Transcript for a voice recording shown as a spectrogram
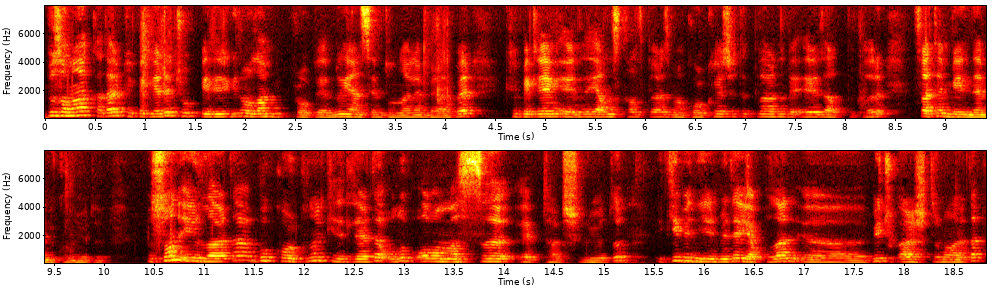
Bu zamana kadar köpeklerde çok belirgin olan bir problemdi. Yani semptomlarla beraber köpeklerin evde yalnız kaldıkları zaman korku yaşadıklarını ve evde attıkları zaten bilinen bir konuydu. Son yıllarda bu korkunun kedilerde olup olmaması hep tartışılıyordu. 2020'de yapılan e, birçok araştırmalarda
